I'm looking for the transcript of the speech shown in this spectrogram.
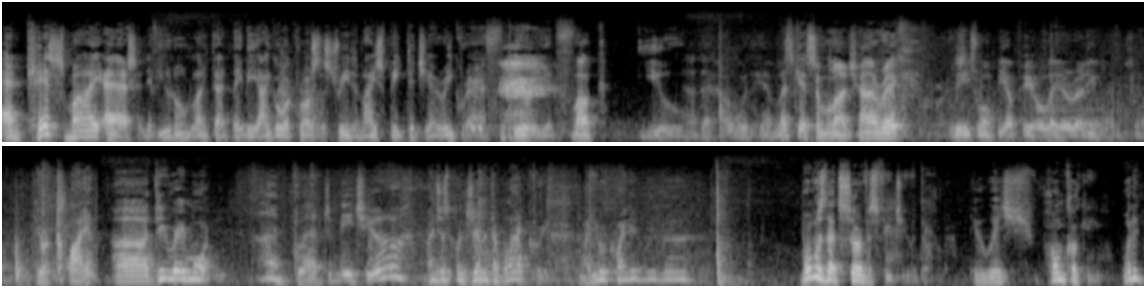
and kiss my ass. And if you don't like that, baby, I go across the street and I speak to Jerry Graff. Period. Fuck you. Ah, the hell with him. Let's get some lunch, huh, Rick? Leads won't be up here till later anyway. So. You're a client. Uh, D. Ray Morton. I'm glad to meet you. I just put Jim into Black Creek. Are you acquainted with, uh... What was that service feature you were talking about? Which? Home cooking. What did...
